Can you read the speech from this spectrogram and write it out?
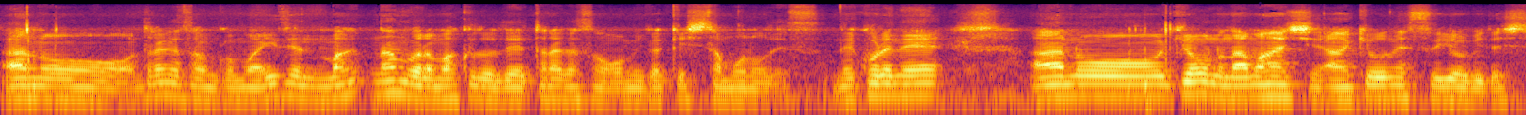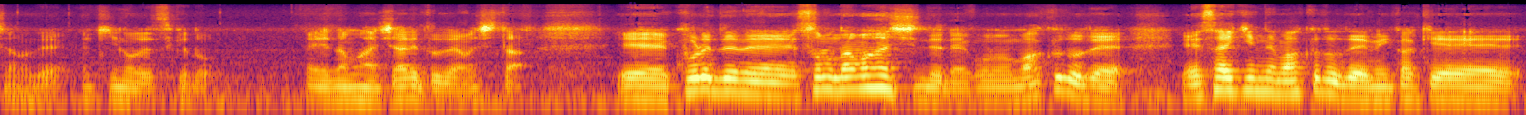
あのー田中さん、こうまあ、以前、ま、南原マクドで田中さんをお見かけしたものです。ね、これね、あのー今日の生配信、あ、今日ね、水曜日でしたので、昨日ですけど、えー生配信ありがとうございました。えーこれでね、その生配信でね、このマクドで、えー最近ね、マクドで見かけ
